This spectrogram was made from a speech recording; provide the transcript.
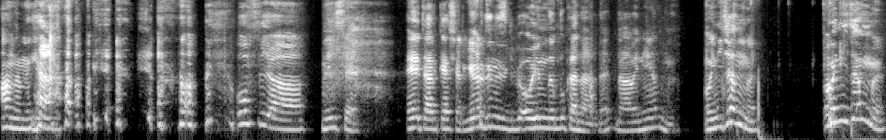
Ananı ya. of ya. Neyse. Evet arkadaşlar gördüğünüz gibi oyunda bu kadardı. Daha oynayalım mı? Oynayacak mı? Oynayacak mı?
